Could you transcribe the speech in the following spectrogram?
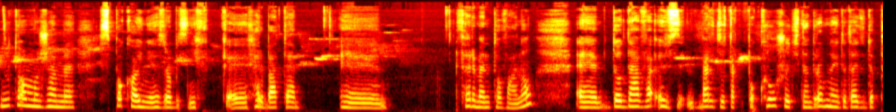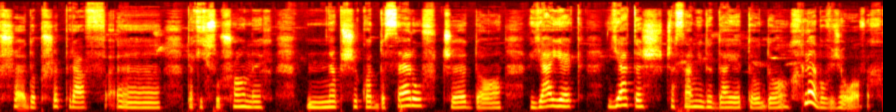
no to możemy spokojnie zrobić z nich e, herbatę e, fermentowaną, e, dodawa, bardzo tak pokruszyć na drobno i dodać do, do przypraw e, takich suszonych, na przykład do serów czy do jajek. Ja też czasami dodaję to do chlebów ziołowych.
